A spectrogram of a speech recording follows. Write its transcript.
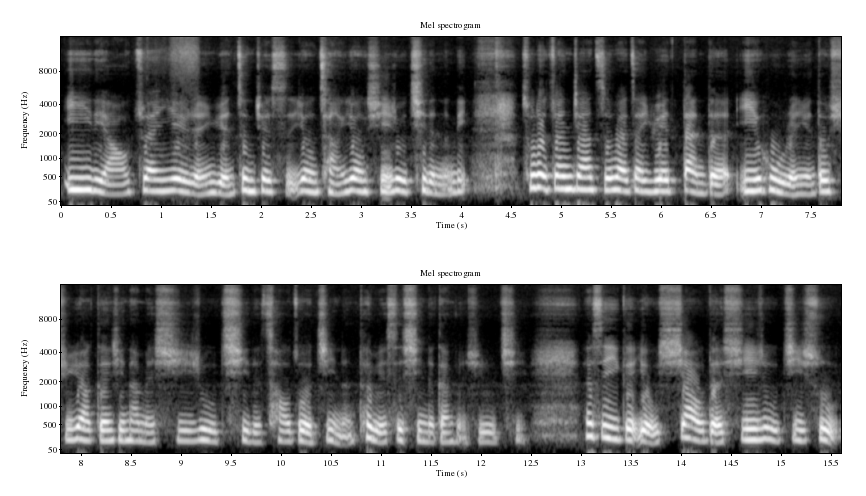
医疗专业人员正确使用常用吸入器的能力。除了专家之外，在约旦的医护人员都需要更新他们吸入器的操作技能，特别是新的干粉吸入器。它是一个有效的吸入技术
